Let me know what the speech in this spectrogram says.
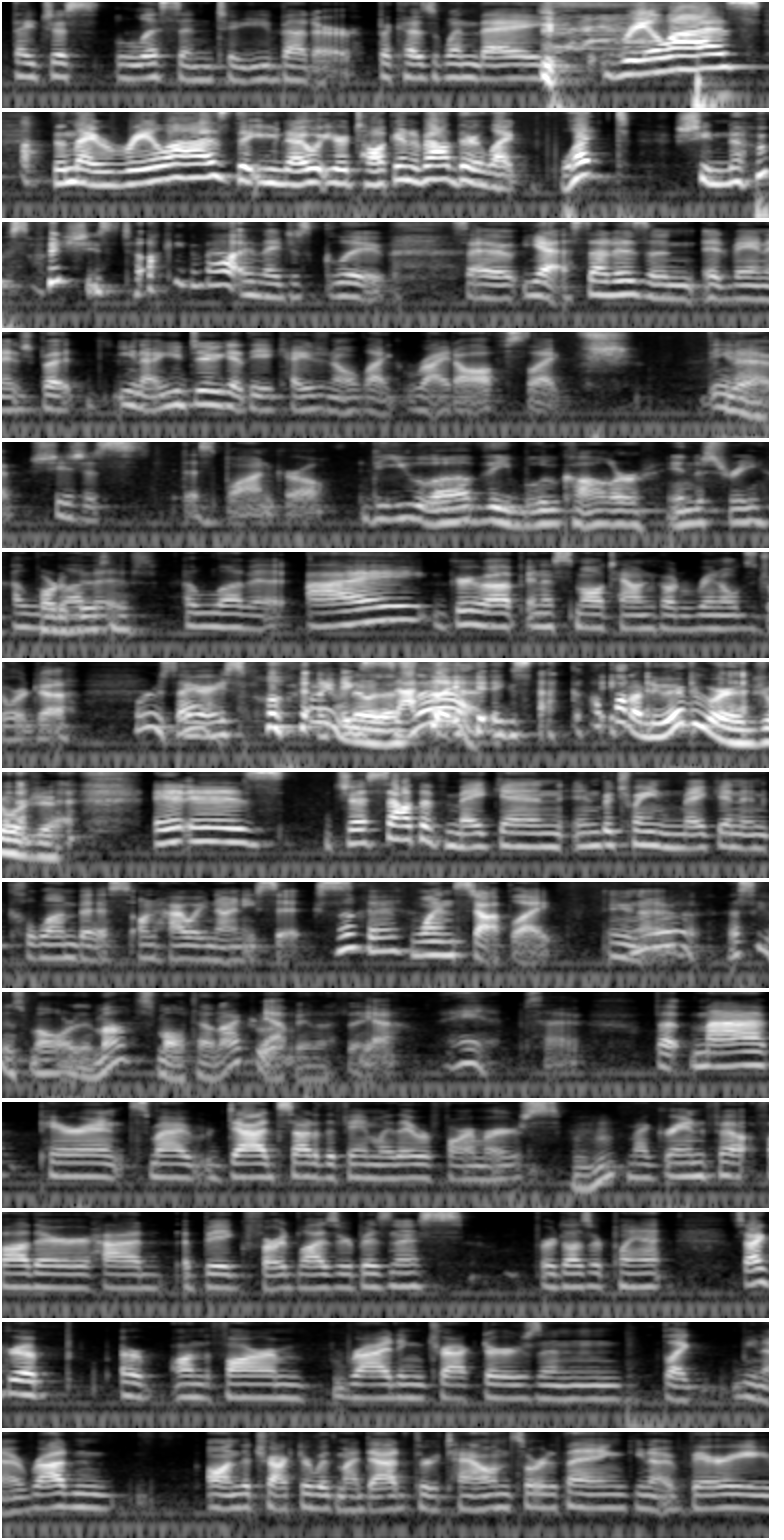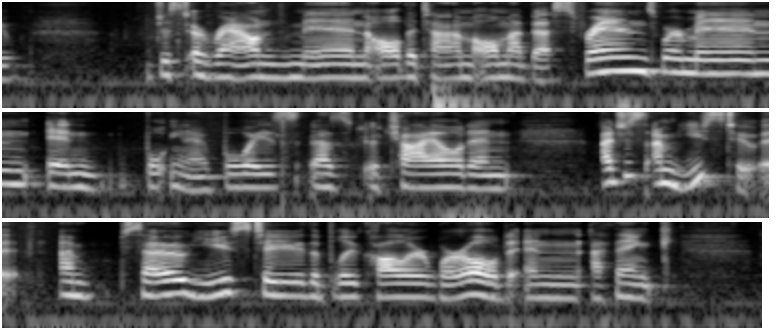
they just listen to you better because when they realize, when they realize that you know what you're talking about, they're like, what? She knows what she's talking about, and they just glue. So yes, that is an advantage, but you know, you do get the occasional like write-offs, like, you Yeah. know, she's just this blonde girl. Do you love the blue collar industry I part love of business? it. I love it. I grew up in a small town called Reynolds, Georgia. Where is that? Very small. I don't even know where that's exactly. Exactly. I thought I knew everywhere in Georgia. It is just south of Macon, in between Macon and Columbus on Highway 96. Okay. One stoplight, you know. Alright. That's even smaller than my small town I grew Yeah. up in, I think. Yeah. Man. So, but my parents, my dad's side of the family, they were farmers. Mm-hmm. My grandfather had a big fertilizer business, fertilizer plant. So I grew up or on the farm riding tractors and like you know riding on the tractor with my dad through town sort of thing. You know, very just around men all the time. All my best friends were men and you know boys as a child, and I just I'm used to it. I'm so used to the blue collar world, and I think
